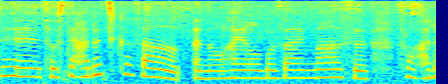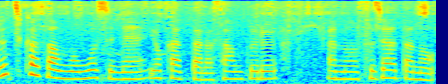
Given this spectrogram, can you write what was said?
でそして春近さんあのおはようございます。そう春近さんももしねよかったらサンプルあのスジャータの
